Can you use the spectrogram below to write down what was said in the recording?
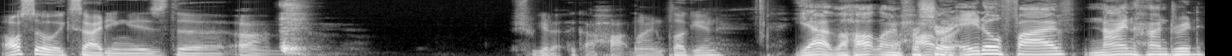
Also exciting is the um should we get a, like a hotline plug in? Yeah, the hotline The for sure. hotline. 805 900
